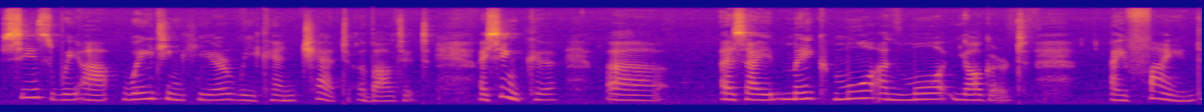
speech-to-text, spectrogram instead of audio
Since we are waiting here, we can chat about it. I think uh, uh, as I make more and more yogurt, I find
